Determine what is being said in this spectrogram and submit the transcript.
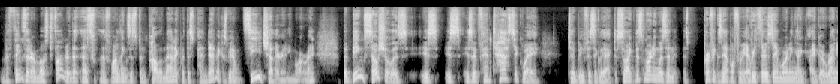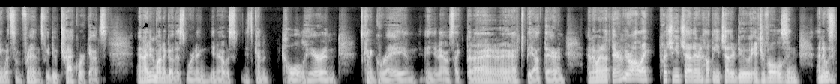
The things that are most fun are that that's, that's one of the things that's been problematic with this pandemic is we don't see each other anymore, right? But being social is, is, is, is a fantastic way to be physically active. So like this morning was an, a perfect example for me. Every Thursday morning, I, I go running with some friends. We do track workouts and I didn't want to go this morning. You know, it was, it's kind of cold here and it's kind of gray and, and, you know, it's like, but I, I have to be out there. And, and I went out there and we were all like pushing each other and helping each other do intervals. And, and it was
